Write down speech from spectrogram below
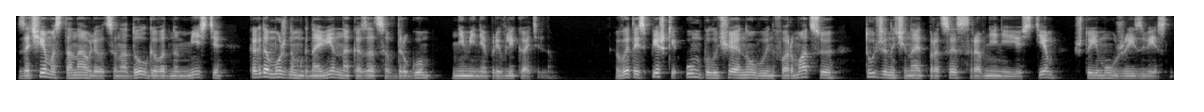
Зачем останавливаться надолго в одном месте, когда можно мгновенно оказаться в другом не менее привлекательным. В этой спешке ум, получая новую информацию, тут же начинает процесс сравнения ее с тем, что ему уже известно,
